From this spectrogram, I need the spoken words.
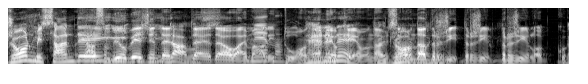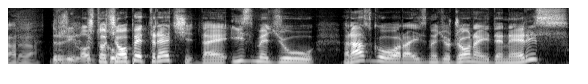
John mi Sande Ja sam bio ubeđen da je, da je, da je ovaj mali Nema. tu. Onda Ne, ne, ne, onda, je mislim, John, onda on drži, drži, drži logiku. Da, da, da. Drži logiku. Što će opet reći da je između razgovora između Johna i Daenerys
